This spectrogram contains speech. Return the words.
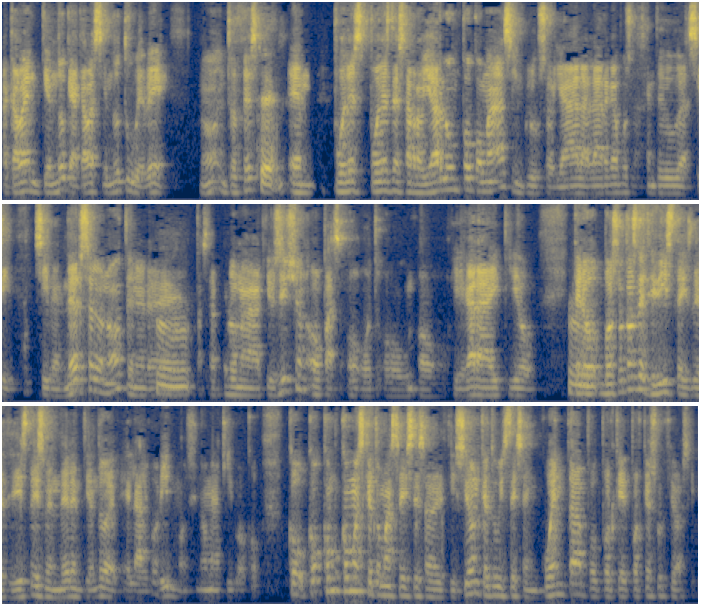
acaba, entiendo que acaba siendo tu bebé, ¿no? Entonces, em, puedes, puedes desarrollarlo un poco más, incluso ya a la larga, pues la gente duda si, si vendérselo, ¿no? Tener, eh, pasar por una acquisition o, o, llegar a IPO. Pero vosotros decidisteis, decidisteis vender, entiendo, el, algoritmo, si no me equivoco. ¿Cómo, cómo, es que tomasteis esa decisión? ¿Qué tuvisteis en cuenta? ¿Por, qué, por qué surgió así?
